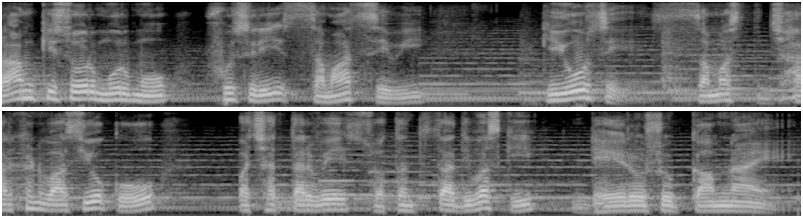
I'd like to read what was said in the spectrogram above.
रामकिशोर मुर्मू फुसरी समाज सेवी की ओर से समस्त झारखंड वासियों को पचहत्तरवें स्वतंत्रता दिवस की ढेरों शुभकामनाएँ।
